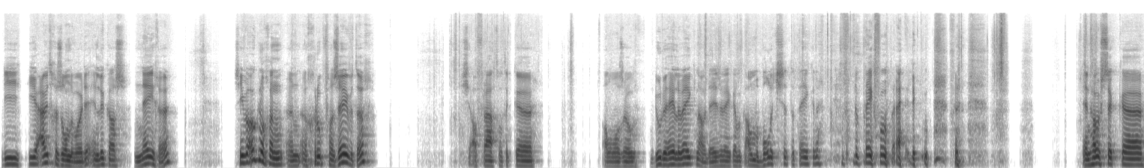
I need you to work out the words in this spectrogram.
die hier uitgezonden worden in Lucas 9, zien we ook nog een, een, een groep van 70. Als je afvraagt wat ik uh, allemaal zo doe de hele week. Nou, deze week heb ik allemaal bolletjes zitten tekenen voor de preekvoorbereiding. In hoofdstuk. Uh,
